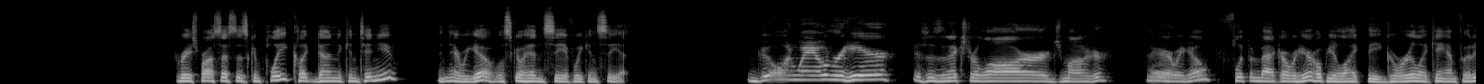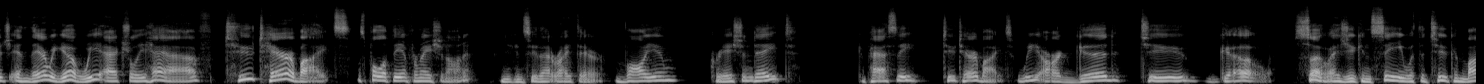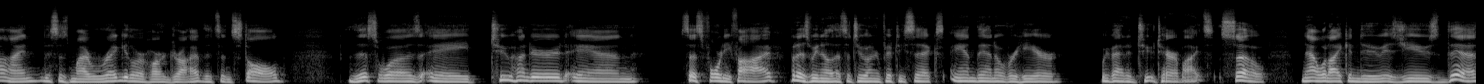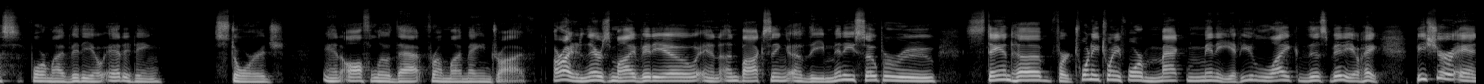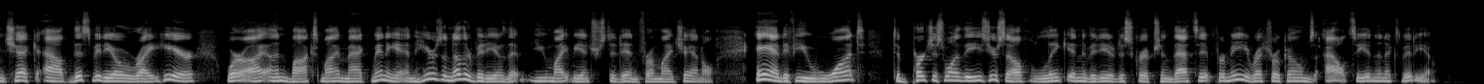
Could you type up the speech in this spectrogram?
Erase process is complete. Click Done to continue. And there we go. Let's go ahead and see if we can see it. Going way over here. This is an extra large monitor. There we go. Flipping back over here. Hope you like the Gorilla Cam footage. And there we go. We actually have two terabytes. Let's pull up the information on it. And you can see that right there. Volume, creation date, capacity, two terabytes. We are good to go. So as you can see with the two combined, this is my regular hard drive that's installed. This was a 200 and says 45, but as we know, that's a 256. And then over here, we've added two terabytes. So now what I can do is use this for my video editing storage and offload that from my main drive. All right, and there's my video and unboxing of the Mini Sopru stand hub for 2024 Mac Mini. If you like this video, hey, be sure and check out this video right here where I unbox my Mac Mini. And here's another video that you might be interested in from my channel. And if you want to purchase one of these yourself, link in the video description. That's it for me. Retro Combs out. See you in the next video.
